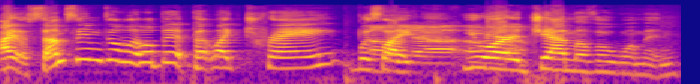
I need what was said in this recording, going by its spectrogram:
I know some seemed a little bit, but like Tre was Oh, like, yeah. Oh, "You Oh, are yeah. a gem of a woman."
